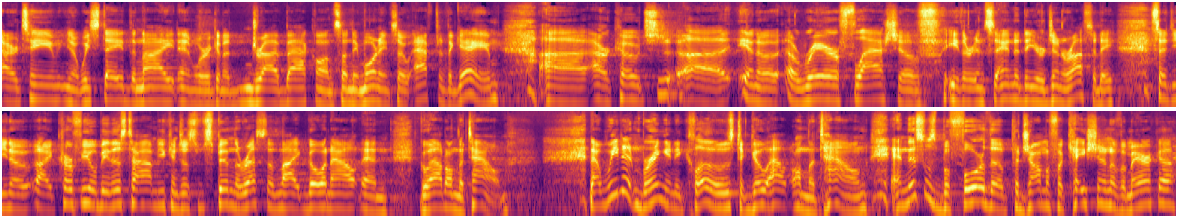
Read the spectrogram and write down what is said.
our team, you know, we stayed the night, and we are going to drive back on Sunday morning. So after the game, uh, our coach, uh, in a, a, rare flash of either insanity or generosity, said, "You know, curfew will be this time. You can just spend the rest of the night going out and go out on the town." Now, we didn't bring any clothes to go out on the town, and this was before the pajamification of America,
